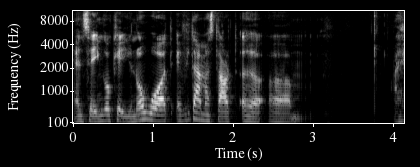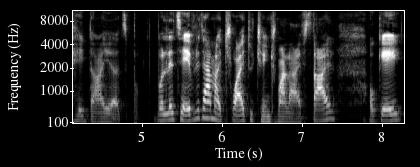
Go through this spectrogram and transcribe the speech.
and saying okay you know what every time i start uh, um, i hate diets but, but let's say every time i try to change my lifestyle okay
